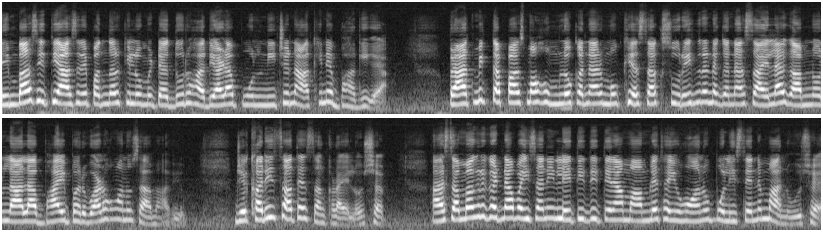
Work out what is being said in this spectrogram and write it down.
લિંબાસીથી આશરે પંદર કિલોમીટર દૂર હરિયાળા પુલ નીચે નાખીને ભાગી ગયા. પ્રાથમિક તપાસમાં હુમલો કરનાર મુખ્ય શખ્સ સુરેન્દ્રનગરના સાયલા ગામનો લાલાભાઈ ભરવાડ હોવાનું સામે આવ્યું, જે ખરીદ સાથે સંકળાયેલો છે. આ સમગ્ર ઘટના પૈસાની લેતી દેતીના મામલે થઈ હોવાનું પોલીસેને માનવું છે.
